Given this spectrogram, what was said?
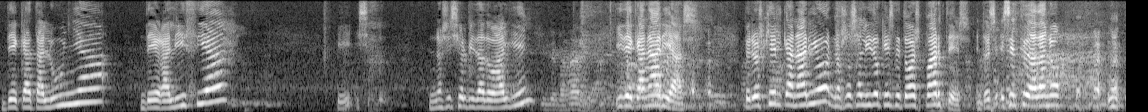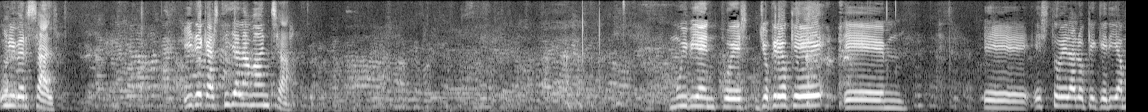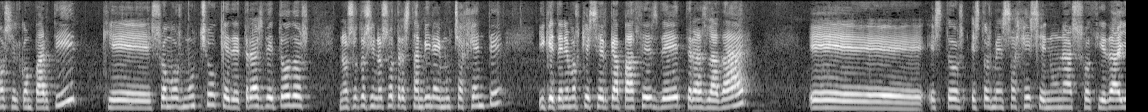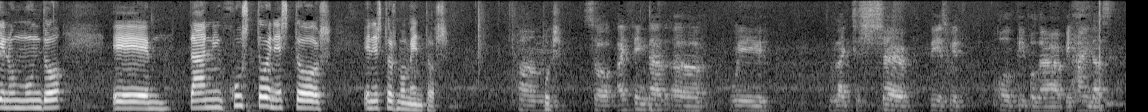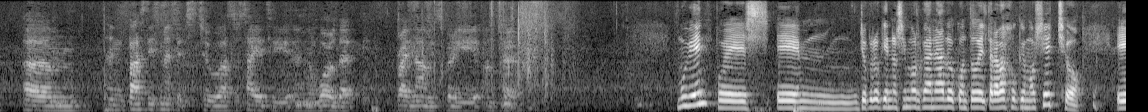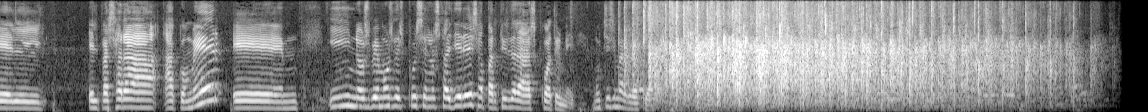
de Cataluña, de Galicia. no sé si he olvidado a alguien. Y de Canarias. Pero es que el canario nos ha salido que es de todas partes. Entonces es el ciudadano universal. Y de Castilla-La Mancha. Muy bien, pues yo creo que eh, eh, esto era lo que queríamos el compartir, que somos mucho, que detrás de todos, nosotros y nosotras también hay mucha gente y que tenemos que ser capaces de trasladar eh, estos, estos mensajes en una sociedad y en un mundo eh, tan injusto en estos, en estos momentos. Um, Push. So I think that uh, we would like to share this with all people that are behind us um, and pass this message to a society and a world that right now is very unfair. Muy bien, pues em, yo creo que nos hemos ganado con todo el trabajo que hemos hecho el, el pasar a, comer em, y nos vemos después en los talleres a partir de las cuatro y media. Muchísimas gracias.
